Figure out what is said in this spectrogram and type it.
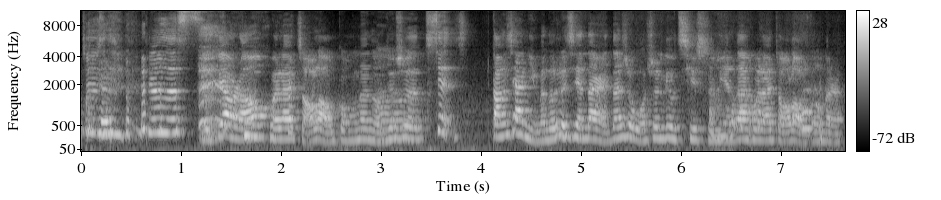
就是就是死掉然后回来找老公那种，就是现当下你们都是现代人，但是我是六七十年代回来找老公的人，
